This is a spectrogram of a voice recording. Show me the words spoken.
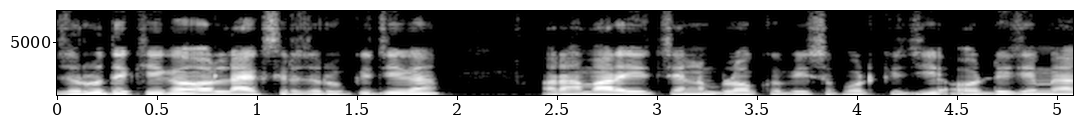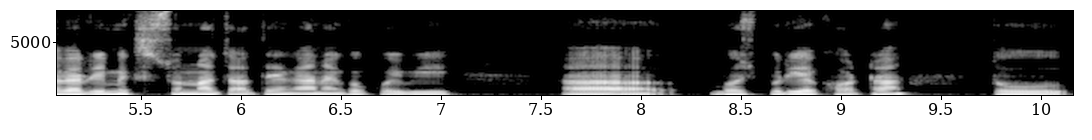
ज़रूर देखिएगा और लाइक शेयर ज़रूर कीजिएगा। और हमारे ये चैनल ब्लॉग को भी सपोर्ट कीजिए। और डीजे में अगर रिमिक्स सुनना चाहते हैं गाने को, कोई भी भोजपुरी या खोटा तो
